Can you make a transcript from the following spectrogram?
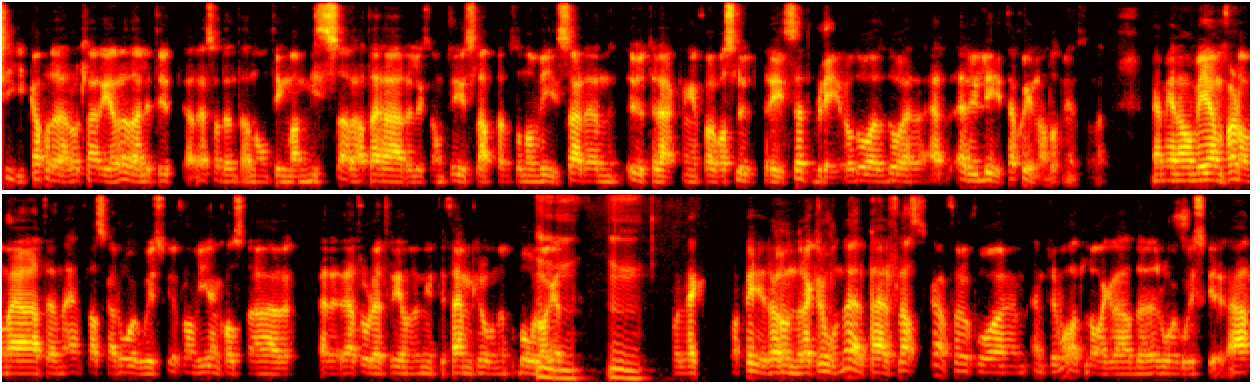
kika på det där och klarera det lite ytterligare så att det inte är någonting man missar. Att det här är liksom prislappen som de visar, den uträkningen för vad slutpriset blir. Och då, då är, är det lite skillnad åtminstone. Men jag menar om vi jämför då med att en, en flaska rågwhisky från Wien kostar, jag tror det är 395 kronor på bolaget. Mm, mm. Och lägger 400 kronor per flaska för att få en, en privat lagrad rågwhisky. Ja,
